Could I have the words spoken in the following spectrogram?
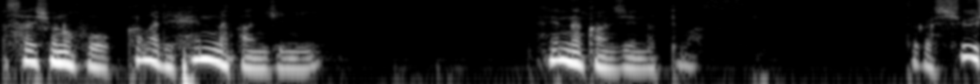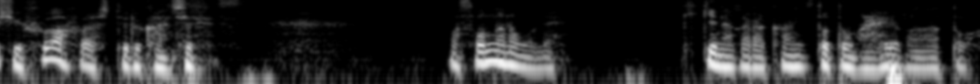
最初の方かなり変な感じに、変な感じになってます。だから終始ふわふわしてる感じです。まあ、そんなのもね、聞きながら感じ取ってもらえればなと。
